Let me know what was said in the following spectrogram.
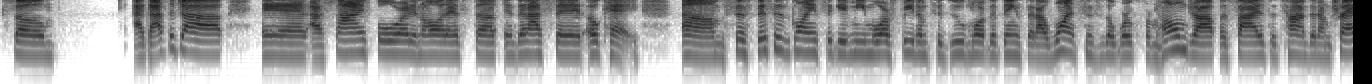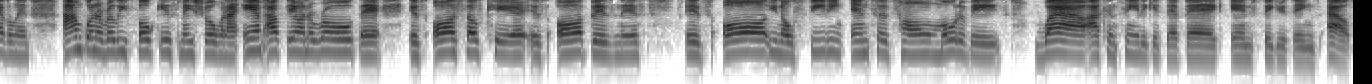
So, I got the job and I signed for it and all that stuff. And then I said, okay, um, since this is going to give me more freedom to do more of the things that I want, since it's a work from home job, besides the time that I'm traveling, I'm going to really focus, make sure when I am out there on the road that it's all self care, it's all business, it's all, you know, feeding into tone motivates while I continue to get that bag and figure things out.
